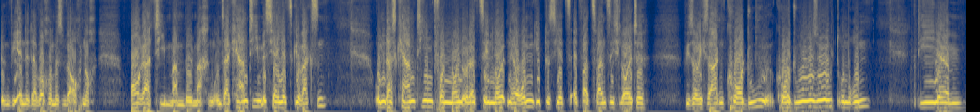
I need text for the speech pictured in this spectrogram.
Irgendwie Ende der Woche müssen wir auch noch Orga-Team-Mumble machen. Unser Kernteam ist ja jetzt gewachsen. Um das Kernteam von neun oder zehn Leuten herum gibt es jetzt etwa 20 Leute, wie soll ich sagen, Core-Duo Core so drumherum, die ähm,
